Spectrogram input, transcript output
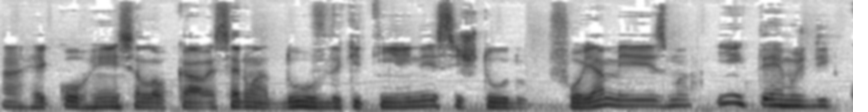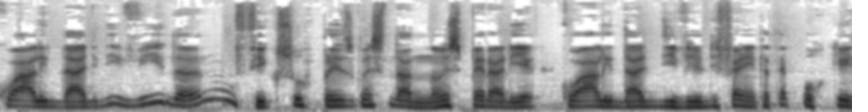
a recorrência local, essa era uma dúvida que tinha aí nesse estudo, foi a mesma. E em termos de qualidade de vida, eu não fico surpreso com esse dado, não esperaria qualidade de vida diferente. Até porque,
